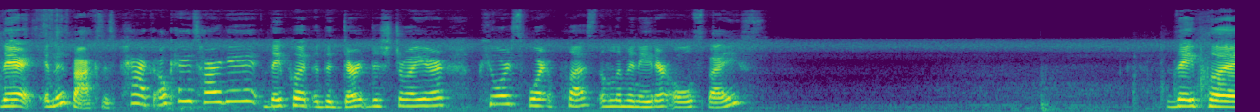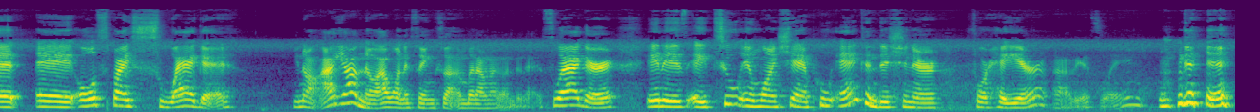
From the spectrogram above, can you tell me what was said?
There in this box is packed. Okay, Target. They put the Dirt Destroyer Pure Sport Plus Eliminator Old Spice. They put a Old Spice Swagger. You know, I y'all know I want to sing something, but I'm not gonna do that. Swagger. It is a two-in-one shampoo and conditioner for hair, obviously.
